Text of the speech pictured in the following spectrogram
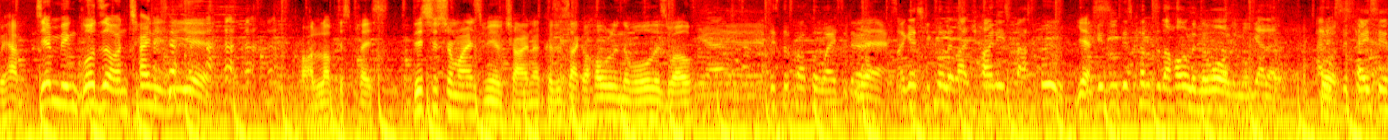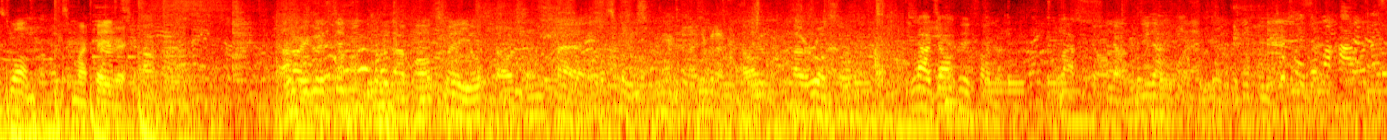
We have 煎饼果子 on Chinese New Year. oh, I love this place. This just reminds me of China because it's like a hole in the wall as well. Yeah, yeah, yeah. It's the proper way to do it. Yeah. I guess you call it like Chinese fast food. Yes. Because you just come to the hole in the wall and you get it. And it's the tastiest one. It's my favorite. 还有一个煎饼果子蛋包、脆油条、生菜，好，还有肉松，辣椒可以放点，辣条两个鸡蛋。这么好，我那是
